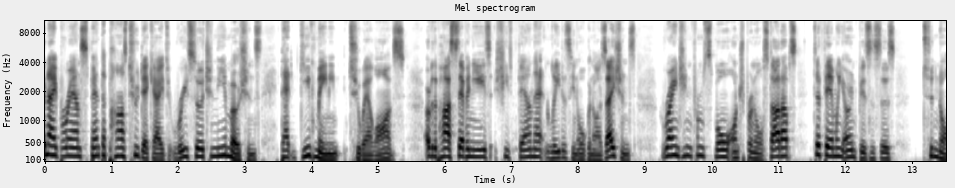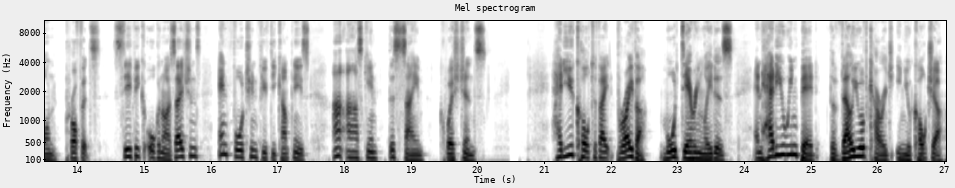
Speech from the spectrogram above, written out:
Brene Brown spent the past two decades researching the emotions that give meaning to our lives. Over the past seven years, she's found that leaders in organizations, ranging from small entrepreneurial startups to family owned businesses to non profits, civic organizations, and Fortune 50 companies, are asking the same questions. How do you cultivate braver, more daring leaders? And how do you embed the value of courage in your culture?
